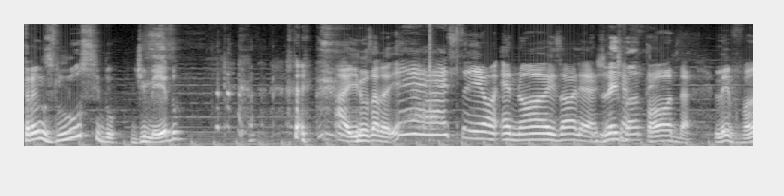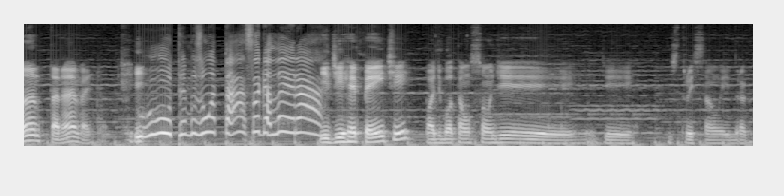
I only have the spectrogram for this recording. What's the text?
translúcido de medo. Aí os anões, é, senhor, é nóis, olha, a gente Levanta é foda. Levanta, né, velho? E- Uhul, temos uma taça, galera! E de repente, pode botar um som de. de destruição aí, dragão.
